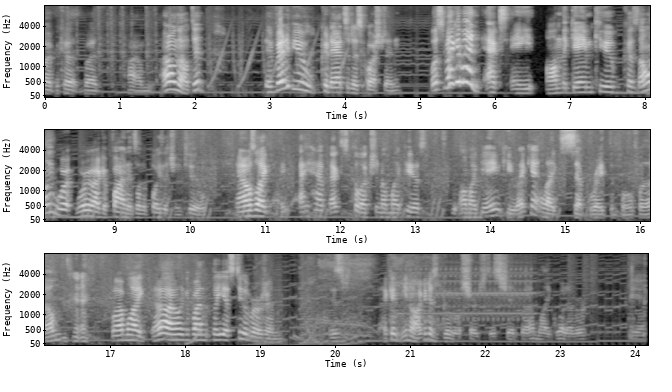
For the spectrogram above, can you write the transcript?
but because but um, I don't know. Did if any of you could answer this question, was Mega Man X8 on the GameCube? Because the only where, where I could find it's on the PlayStation 2. And I was like, I, I have X Collection on my PS on my GameCube. I can't like separate the both of them. But I'm like, oh, I only can find the PS2 version. Is I can you know I can just Google search this shit, but I'm like whatever. yeah.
